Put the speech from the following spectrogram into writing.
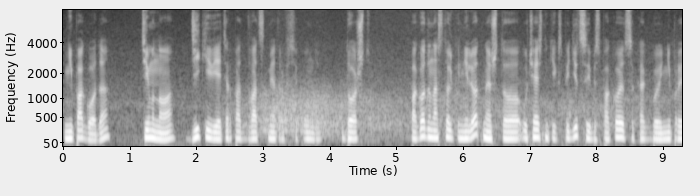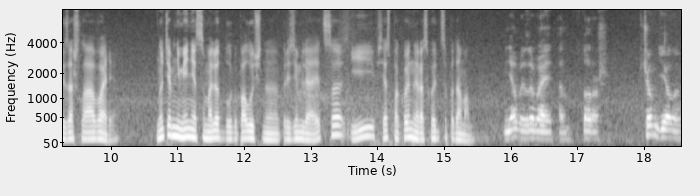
непогода, темно, дикий ветер под 20 метров в секунду, дождь. Погода настолько нелетная, что участники экспедиции беспокоятся, как бы не произошла авария – но, тем не менее, самолет благополучно приземляется, и все спокойно расходятся по домам. Меня вызывает там сторож. В чем дело?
